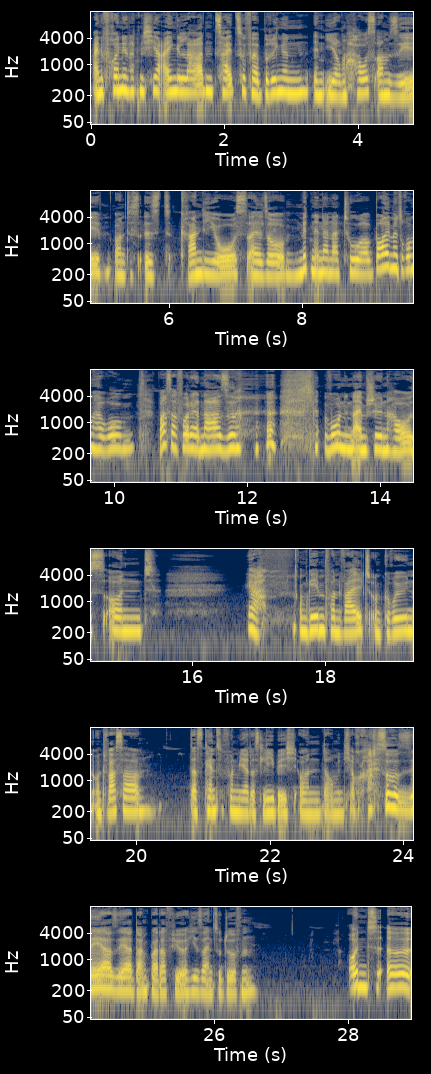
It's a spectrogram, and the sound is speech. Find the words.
Eine Freundin hat mich hier eingeladen, Zeit zu verbringen in ihrem Haus am See und es ist grandios, also mitten in der Natur, Bäume drumherum, Wasser vor der Nase, wohnen in einem schönen Haus und ja, umgeben von Wald und Grün und Wasser das kennst du von mir, das liebe ich und darum bin ich auch gerade so sehr, sehr dankbar dafür, hier sein zu dürfen. Und äh,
